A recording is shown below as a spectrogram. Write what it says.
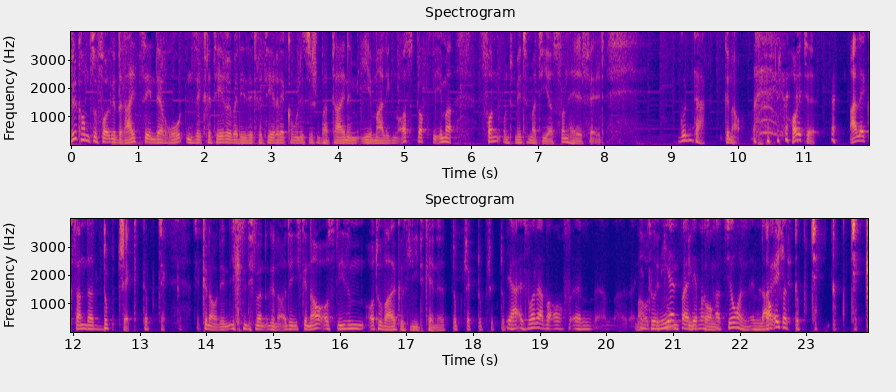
Willkommen zu Folge 13 der Roten Sekretäre über die Sekretäre der kommunistischen Parteien im ehemaligen Ostblock, wie immer von und mit Matthias von Hellfeld. Guten Tag. Genau. Heute Alexander Dubček. Dubček, Dubček. Genau, den ich, den, genau, den ich genau aus diesem Otto Walkes Lied kenne. Dubček, Dubček, Dubček. Ja, es wurde aber auch ähm, intoniert bei Demonstrationen im? Laufschritt. Dubček, Dubček.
